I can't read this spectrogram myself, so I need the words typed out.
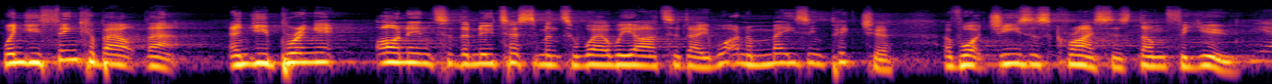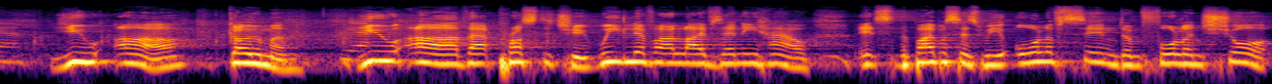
when you think about that and you bring it on into the new testament to where we are today what an amazing picture of what jesus christ has done for you Yeah. you are Gomer. Yeah. You are that prostitute. We live our lives anyhow. It's the Bible says we all have sinned and fallen short.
